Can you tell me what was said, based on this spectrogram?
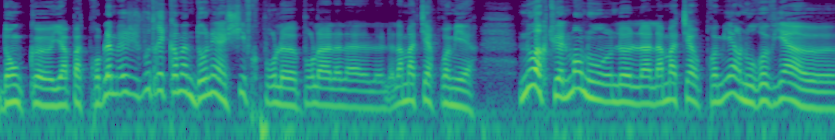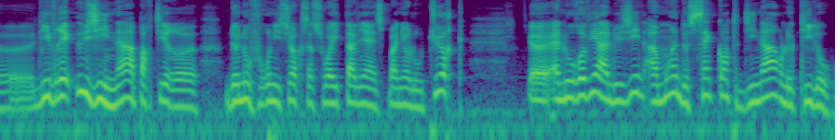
Donc il n'y a pas de problème. Et je voudrais quand même donner un chiffre pour, le, pour la, la- la- matière première. Nous actuellement, nous, la, matière première nous revient euh, livrée usine hein, à partir euh, de nos fournisseurs, que ce soit italiens, espagnols ou turcs. elle nous revient à l'usine à moins de 50 dinars le kilo.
